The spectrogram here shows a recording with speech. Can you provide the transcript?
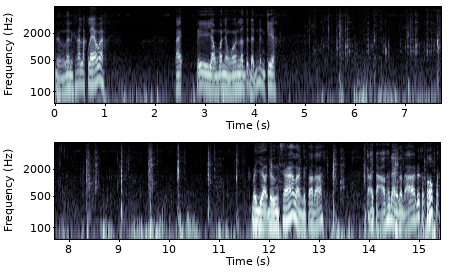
Đường lên khá lắc léo á. Đây đi vòng quanh vòng quanh lên tới đỉnh bên kia. Bây giờ đường xá là người ta đã cải tạo thế này là đã rất là tốt rồi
